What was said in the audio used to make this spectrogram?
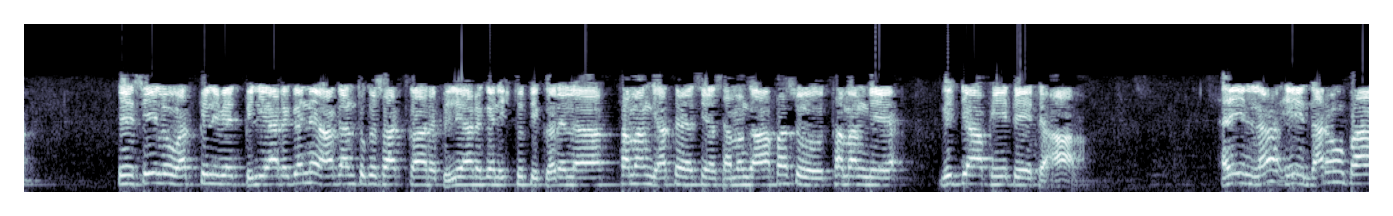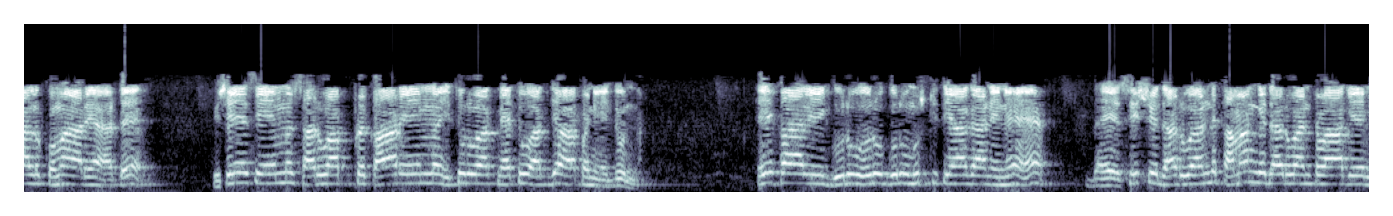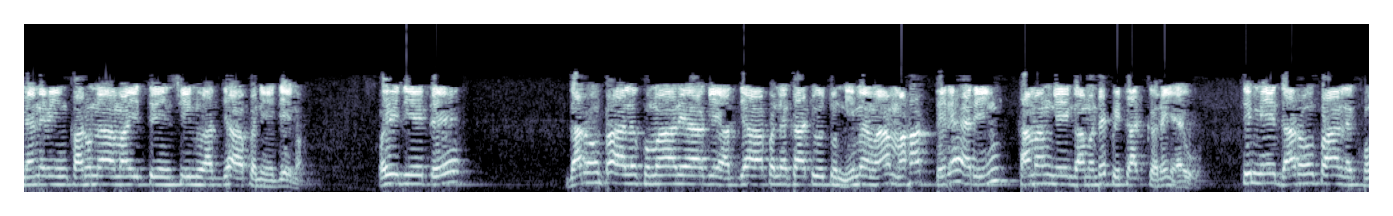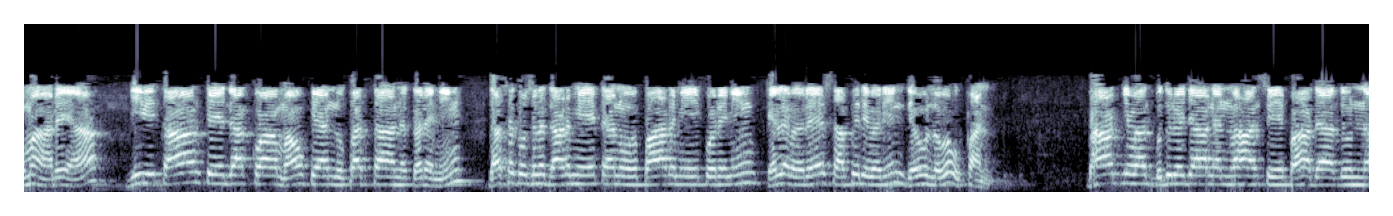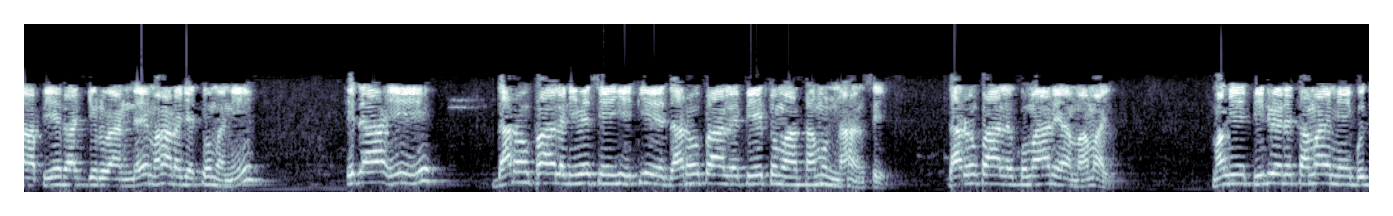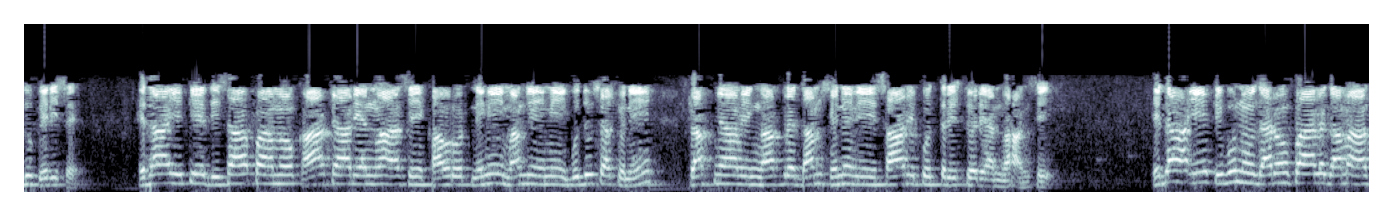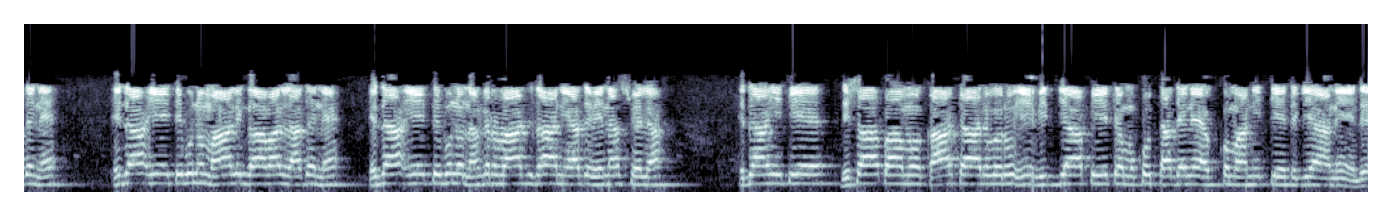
ඒ සීලවත් පිළිවෙත් පිළි අරගෙන ආගන්තුක සත්කාර පිළි අරගෙන ස්තුති කරලා තමන්ගේ අතවැසිය සමග ආපසු තමන්ගේ විද්‍යාපීඨයට ආවා. ඇයිලා ඒ ධර්මපාල කුමාරයාට විශේෂයෙන්ම ਸਰව ප්‍රකාරයෙන්ම ඉතුරුවක් නැතුව අධ්‍යාපනය දුන්නා. ඒ කාලේ ගුරු උරු ගුරු මුෂ්ටි තියාගන්නේ නැහැ. ඒ ශිෂ්‍ය දරුවන්ට තමන්ගේ දරුවන්ට වාගේ මනවින් කරුණා මෛත්‍රියෙන් සීල අධ්‍යාපනය දෙනවා. ඔය විදිහට ධර්මපාල කුමාරයාගේ අධ්‍යාපන කටයුතු නිමවා මහත් පෙරහැරින් තමන්ගේ ගමට පිටත් කර යැවුවා. ඉතින් මේ ධර්මපාල කුමාරයා ජීවිතාන්තයේ දක්වා මව්පියන් උපස්ථාන කරමින් දස කුසල ධර්මයට අනුව පාරමී පුරමින් කෙලවර සපිරිවරින් දෙව්ලොව උපන්. භාග්‍යවත් බුදුරජාණන් වහන්සේ පහදා දුන්නා පිය රජුරවන්නේ මහරජතුමනි එදා ඒ ධර්මපාල නිවසේ සිටියේ ධර්මපාල පියතුමා තමුන් වහන්සේ ධර්මපාල කුමාරයා මමයි මගේ පිළිවෙල තමයි මේ බුදු පිරිස එදා සිටියේ දිසාපාමෝක් ආචාර්යයන් වහන්සේ කවුරුත් නෙමෙයි මගේ මේ බුදු සසුනේ ප්‍රඥාවෙන් අග්‍ර ධම්සෙනවේ සාරිපුත්‍ර ඉස්වරයන් වහන්සේ එදා ඒ තිබුණු ධර්මපාල ගම අද නැහැ. එදා ඒ තිබුණු මාලිගාවල් අද නැහැ. එදා ඒ තිබුණු නගර රාජධානි අද වෙනස් වෙලා. එදා හිටියේ දිසාපාමෝ කාචාර්යවරු ඒ විද්‍යාපීඨ මුකුත් අද නැහැ ඔක්කොම අනිත්‍යයට ගියා නේද?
